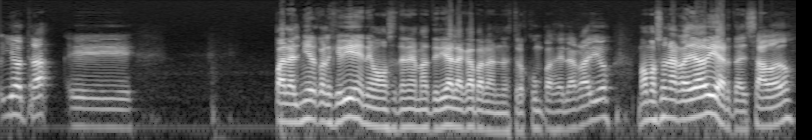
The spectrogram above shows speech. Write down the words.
y otra, eh, para el miércoles que viene vamos a tener material acá para nuestros compas de la radio. Vamos a una radio abierta el sábado.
